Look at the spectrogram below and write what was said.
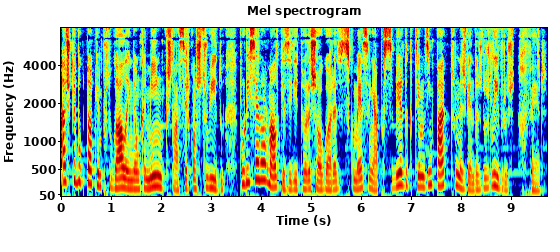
Acho que o BookTok em Portugal ainda é um caminho que está a ser construído, por isso é normal que as editoras só agora se comecem a perceber de que temos impacto nas vendas dos livros, refere.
